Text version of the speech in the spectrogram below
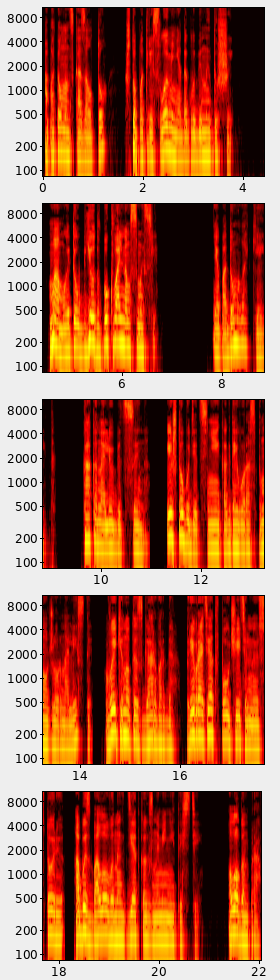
А потом он сказал то, что потрясло меня до глубины души. «Маму это убьет в буквальном смысле». Я подумала Кейт, как она любит сына, и что будет с ней, когда его распнут журналисты, выкинут из Гарварда, превратят в поучительную историю об избалованных детках знаменитостей. Логан прав.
